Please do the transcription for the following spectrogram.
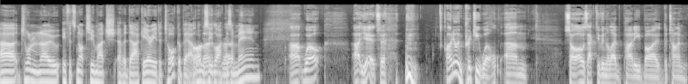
Uh, just wanted to know if it's not too much of a dark area to talk about. Oh, what was no, he like no. as a man? Uh, well, uh, yeah, it's a. I knew him pretty well. Um, so I was active in the Labor Party by the time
